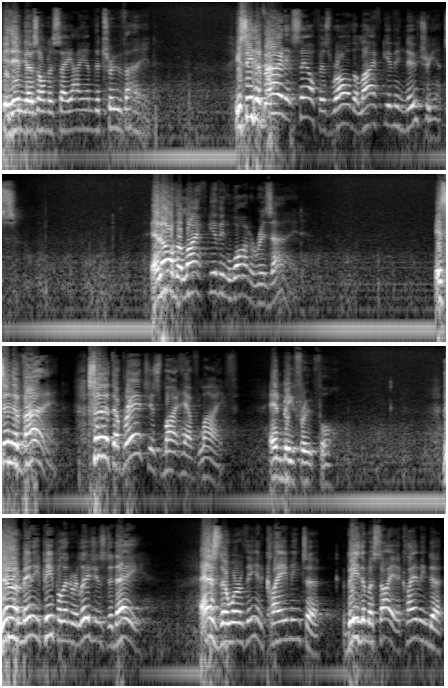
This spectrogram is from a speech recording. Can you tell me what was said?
He then goes on to say, I am the true vine. You see, the vine itself is where all the life giving nutrients and all the life giving water reside. It's in the vine so that the branches might have life and be fruitful. There are many people in religions today, as there were then, claiming to be the Messiah, claiming to,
